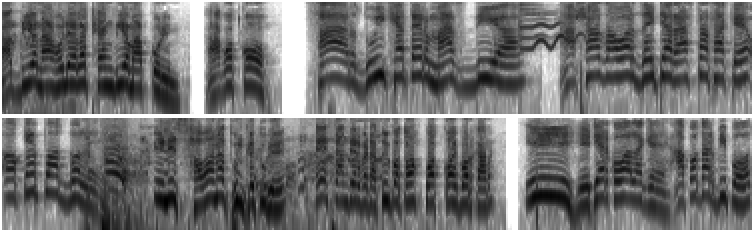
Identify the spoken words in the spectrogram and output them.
হাত দিয়ে না হলে এলা ঠ্যাং দিয়ে মাপ করিম। আগত ক। স্যার দুই ক্ষেতের মাছ দিয়া আসা যাওয়ার যেটা রাস্তা থাকে ওকে পথ বলে। ইনি ছাওয়া না ধুমকে তুরে। এ চান্দের বেটা তুই কত? পথ কয় প্রকার? ই এটার কোয়া লাগে আপদ আর বিপদ।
